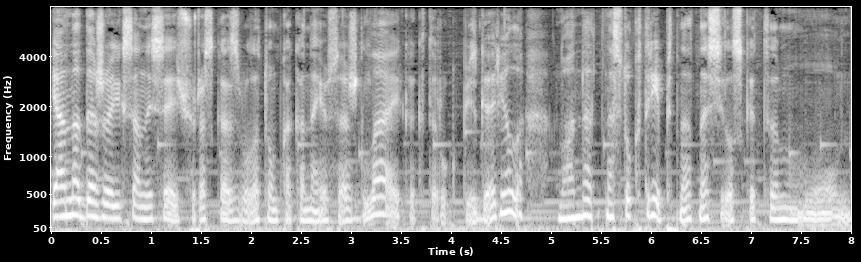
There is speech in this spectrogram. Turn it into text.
И она даже Александру Исаевичу рассказывала о том, как она ее сожгла и как эта рукопись горела. Но она настолько трепетно относилась к этому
